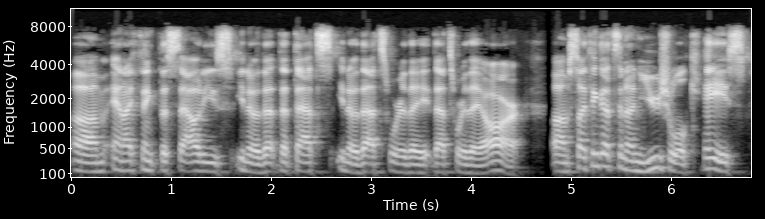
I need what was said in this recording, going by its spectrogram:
Um, and I think the Saudis, you know, that that that's you know that's where they that's where they are. Um, so I think that's an unusual case.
